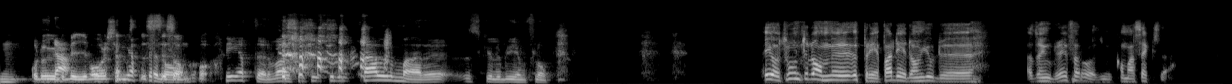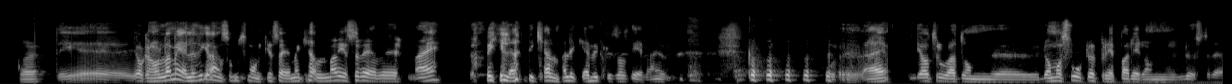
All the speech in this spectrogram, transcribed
Mm. Och då gjorde Ja, vi vår sämsta då? säsong på. Peter, varför tycker du Kalmar skulle bli en flopp? Jag tror inte de eh, upprepar det de gjorde, att de gjorde det förra året, komma sexa. Nej. Det, jag kan hålla med lite grann som Smonken säger, men Kalmar är sådär, eh, nej, jag gillar inte Kalmar lika mycket som Stefan gör. Eh, Nej, jag tror att de, de har svårt att upprepa det de löste där.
